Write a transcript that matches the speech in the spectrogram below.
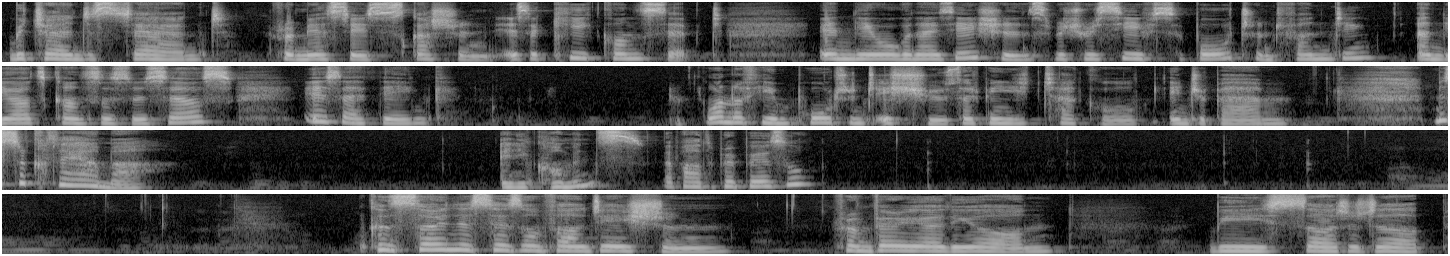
which I understand from yesterday's discussion is a key concept in the organizations which receive support and funding and the arts councils themselves, is, I think, one of the important issues that we need to tackle in Japan. Mr. Katayama, any comments about the proposal? Concerning the Saison Foundation, from very early on, we started up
